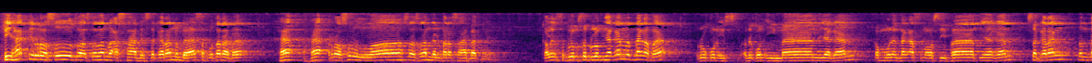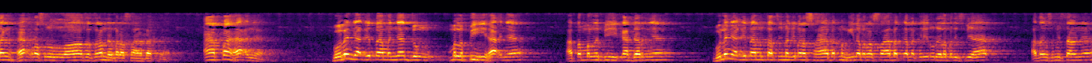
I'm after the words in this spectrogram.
Fi Rasul sallallahu wa ashabi. Sekarang membahas seputar apa? Hak-hak Rasulullah SAW dan para sahabatnya. Kalau sebelum-sebelumnya kan tentang apa? Rukun rukun iman, ya kan? Kemudian tentang asma sifat, ya kan? Sekarang tentang hak Rasulullah SAW dan para sahabatnya. Apa haknya? Boleh nggak kita menyanjung melebihi haknya atau melebihi kadarnya? Boleh nggak kita mencaci maki para sahabat, menghina para sahabat karena keliru dalam beristihad atau yang semisalnya?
